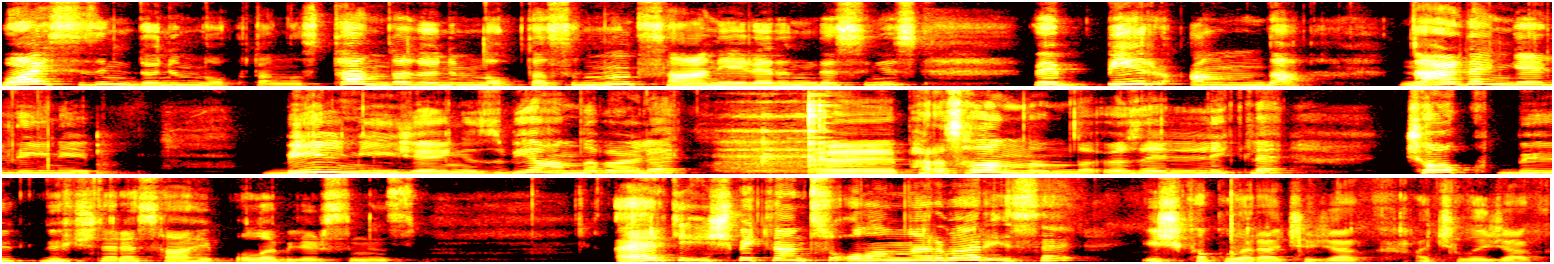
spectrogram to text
Bu ay sizin dönüm noktanız. Tam da dönüm noktasının saniyelerindesiniz. Ve bir anda nereden geldiğini bilmeyeceğiniz bir anda böyle e, parasal anlamda özellikle çok büyük güçlere sahip olabilirsiniz. Eğer ki iş beklentisi olanlar var ise iş kapıları açacak, açılacak.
